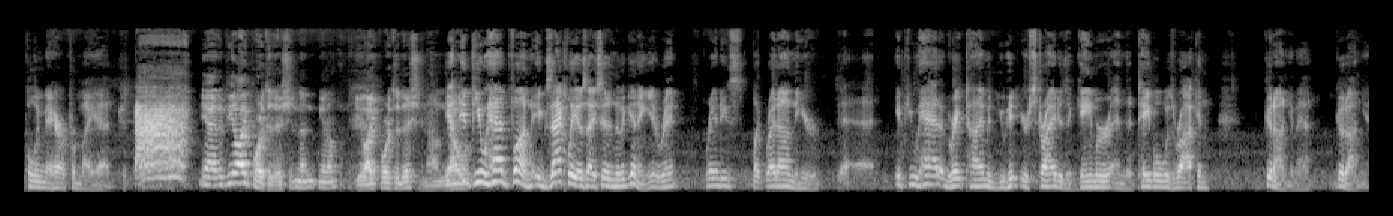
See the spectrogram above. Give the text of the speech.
pulling the hair from my head. Just, ah! Yeah, and if you like fourth edition, then you know you like fourth edition. Now, Yeah, no, if you had fun, exactly as I said in the beginning, you Rand, Randy's like right on here. Uh, if you had a great time and you hit your stride as a gamer and the table was rocking, good on you, man. Good on you.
